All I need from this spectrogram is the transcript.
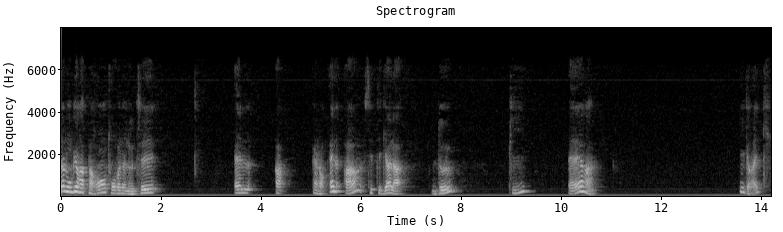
La longueur apparente, on va la noter LA. Alors LA, c'est égal à 2 pi R Y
